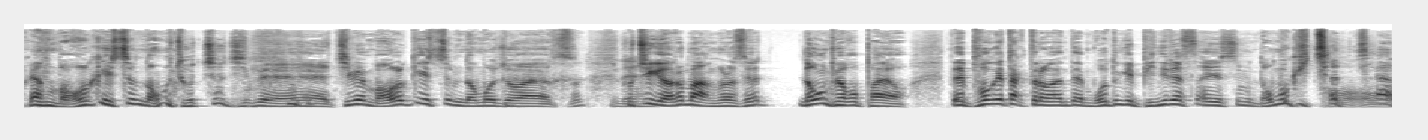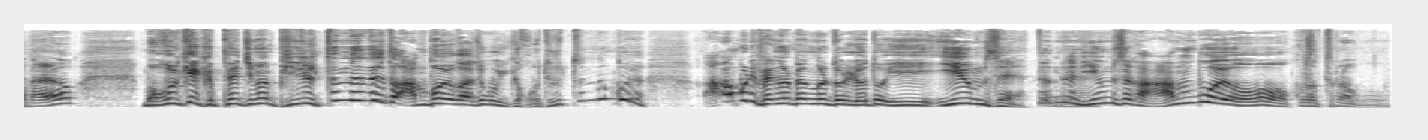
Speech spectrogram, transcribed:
그냥 먹을 게 있으면 너무 좋죠 집에 집에 먹을 게 있으면 너무 좋아였어 네. 솔직히 여러분 안 그러세요 너무 배고파요 근데 부엌에 딱 들어갔는데 모든 게 비닐에 쌓여 있으면 너무 귀찮지 어. 않아요 먹을 게 급해지면 비닐 뜯는데도 안 보여가지고 이게 어디로 뜯는 거야 아무리 뱅글뱅글 돌려도 이 이음새 네. 뜯는 이음새가 안 보여 그렇더라고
